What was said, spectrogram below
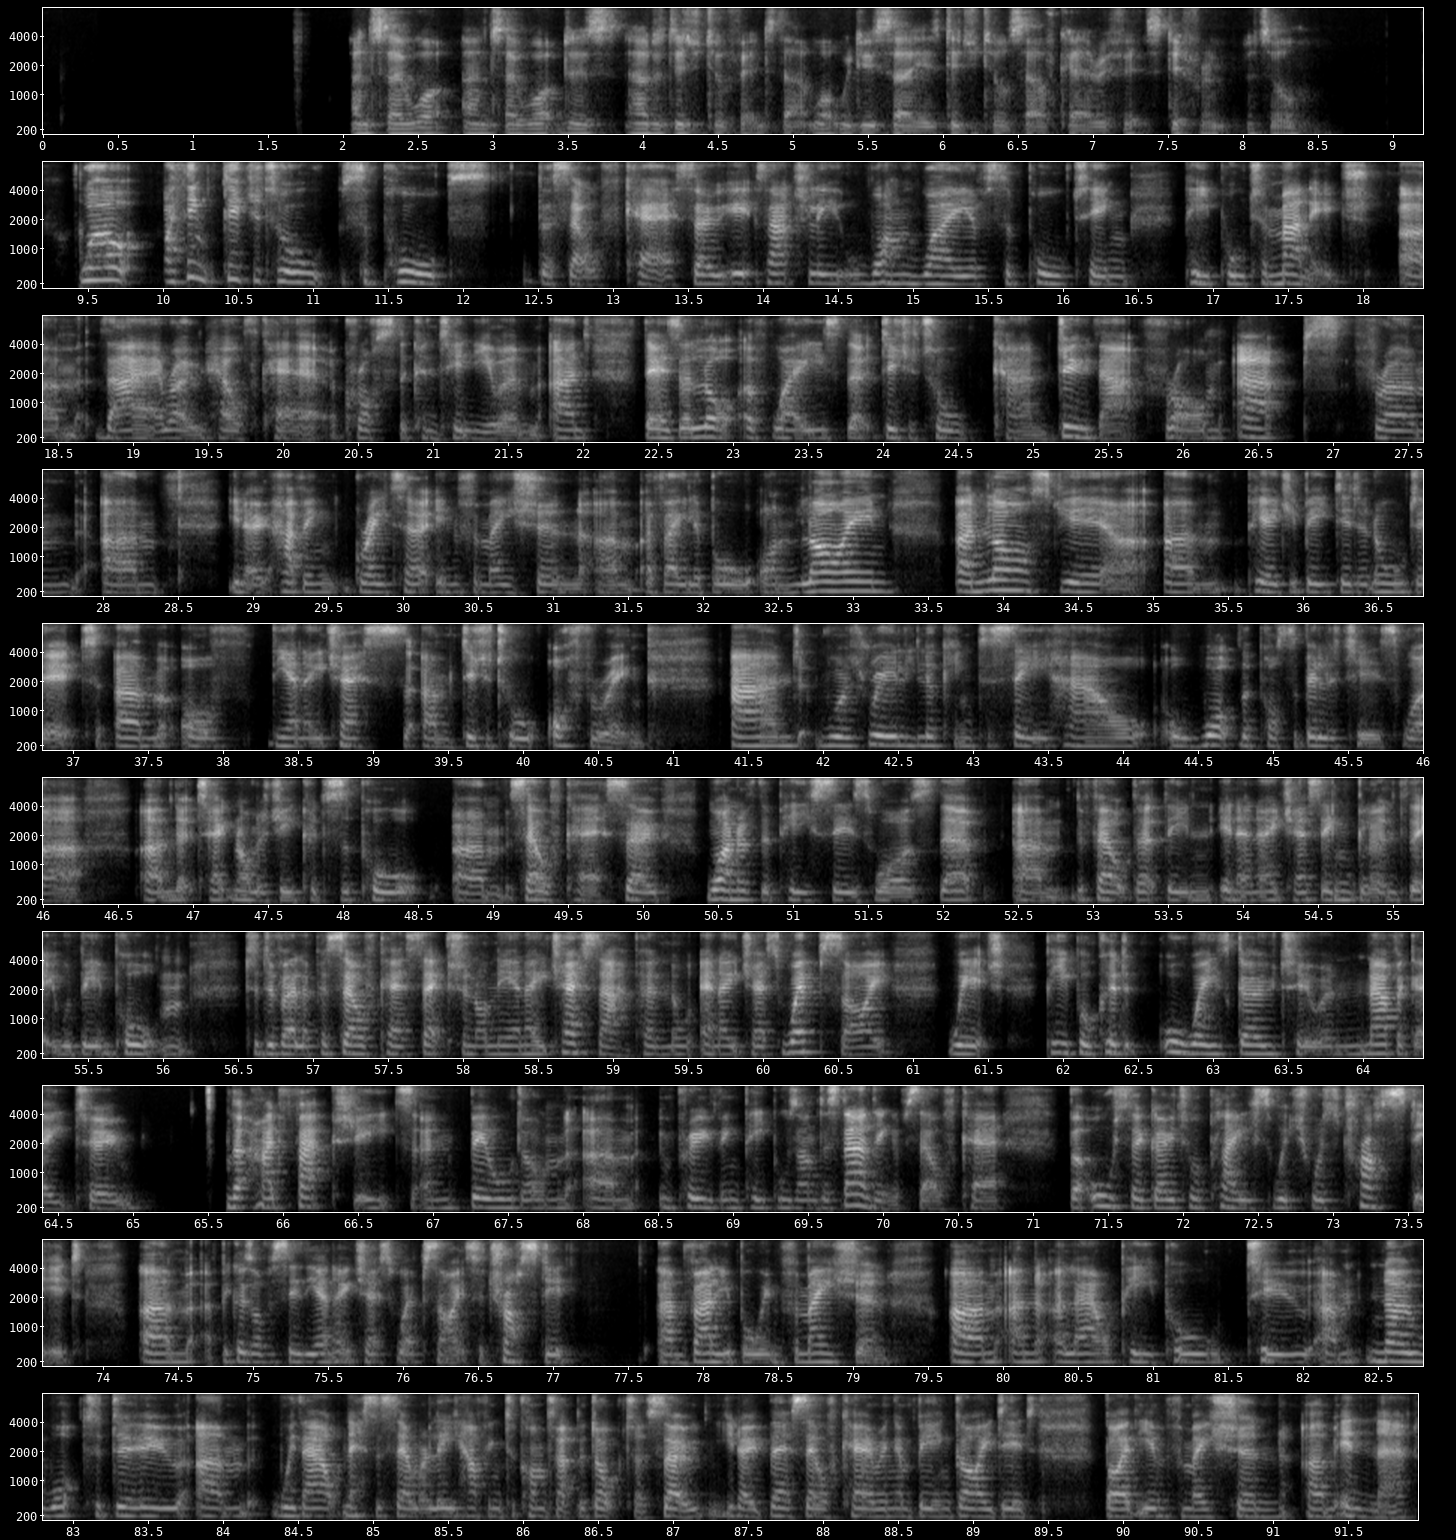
and so what and so what does how does digital fit into that? What would you say is digital self-care if it's different at all? Well, I think digital supports the self-care. So it's actually one way of supporting people to manage um, their own healthcare across the continuum. And there's a lot of ways that digital can do that from apps from um, you know having greater information um, available online. And last year, um, PAGB did an audit um, of the NHS um, digital offering and was really looking to see how or what the possibilities were um, that technology could support um, self-care. So one of the pieces was that um, felt that the, in, NHS England that it would be important to develop a self-care section on the NHS app and the NHS website, which people could always go to and navigate to that had fact sheets and build on um, improving people's understanding of self-care but also go to a place which was trusted um, because obviously the NHS websites are trusted um, valuable information um, and allow people to um, know what to do um, without necessarily having to contact the doctor. So, you know, they're self caring and being guided by the information um, in there.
